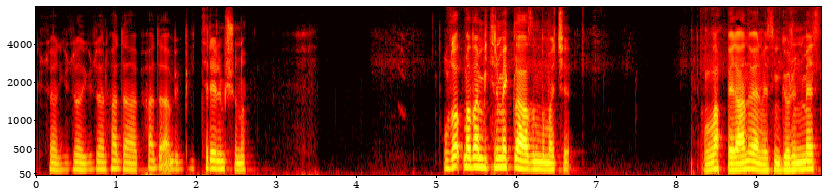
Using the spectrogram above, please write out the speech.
Güzel güzel güzel. Hadi abi hadi abi bitirelim şunu. Uzatmadan bitirmek lazım bu maçı. Allah belanı vermesin. Görünmez.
